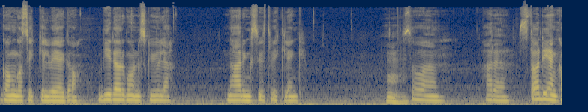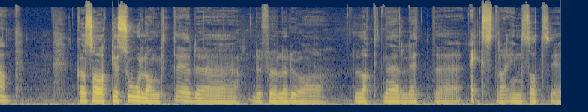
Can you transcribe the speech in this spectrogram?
gang- og sykkelveier, videregående skole, næringsutvikling. Mm. Så uh, her er stadig en kamp. Hva saker så langt er det du føler du har lagt ned litt eh, ekstra innsats i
